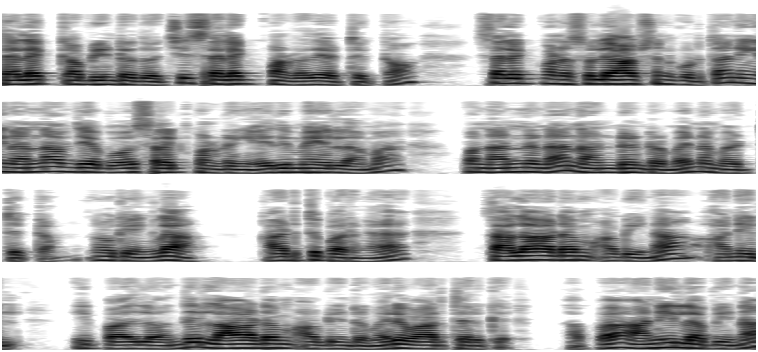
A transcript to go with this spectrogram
செலக்ட் அப்படின்றத வச்சு செலக்ட் பண்ணுறதை எடுத்துக்கிட்டோம். செலக்ட் பண்ண சொல்லி ஆப்ஷன் கொடுத்தா நீங்கள் none of the above select பண்ணுறீங்க எதுவுமே இல்லாமல் இப்போ நன்னுனா நண்டுன்ற மாதிரி நம்ம எடுத்துக்கிட்டோம். ஓகேங்களா அடுத்து பாருங்கள் தலாடம் அப்படின்னா அணில். இப்போ அதில் வந்து லாடம் அப்படின்ற மாதிரி வார்த்தை இருக்குது அப்போ அணில் அப்படின்னா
